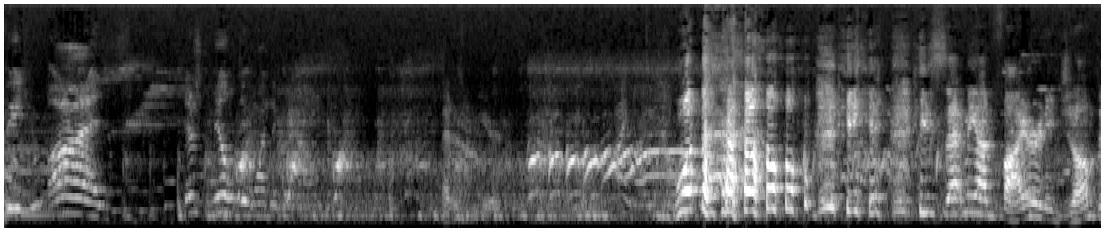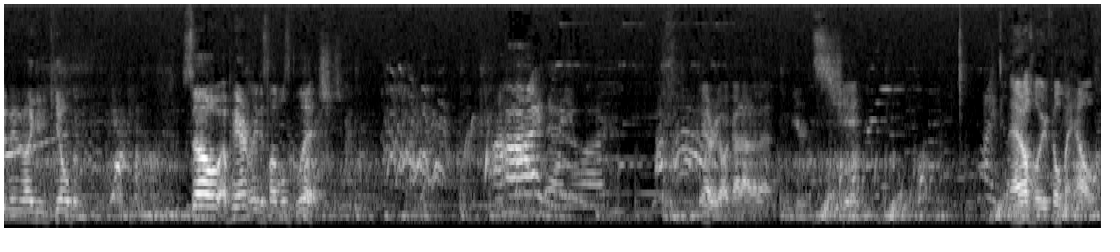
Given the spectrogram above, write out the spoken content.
Because there's mildew on the ground. That is weird. What the hell? he, he set me on fire and he jumped and then like it killed him. So apparently this level's glitched. I know you are. There we go, got out of that weird shit. And also refilled my health.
